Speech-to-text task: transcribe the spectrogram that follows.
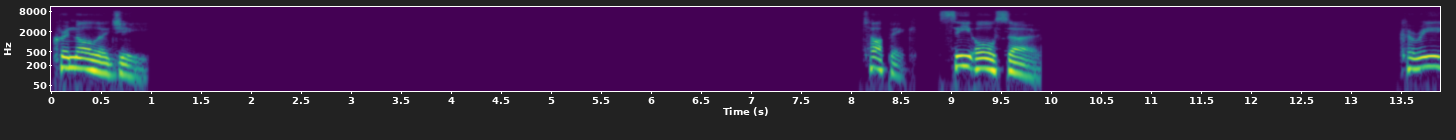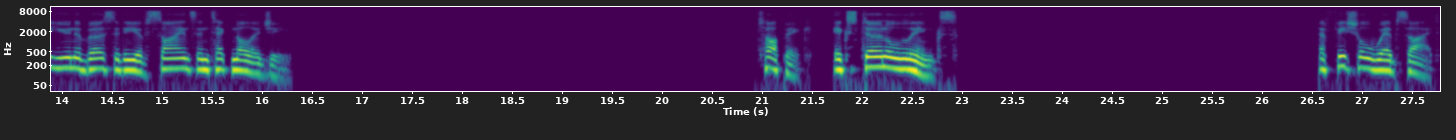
Chronology Topic. See also Korea University of Science and Technology Topic. External links Official website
